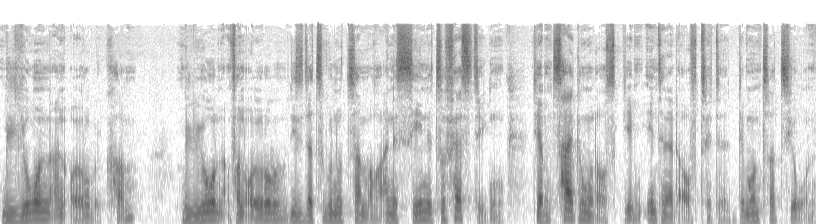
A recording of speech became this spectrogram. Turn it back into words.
Millionen an Euro bekommen. Millionen von Euro, die sie dazu genutzt haben, auch eine Szene zu festigen. Die haben Zeitungen rausgegeben, Internetauftritte, Demonstrationen.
